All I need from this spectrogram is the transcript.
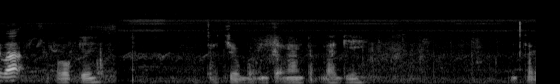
Oke, Pak. oke. Kita coba untuk ngangkat lagi. Ntar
